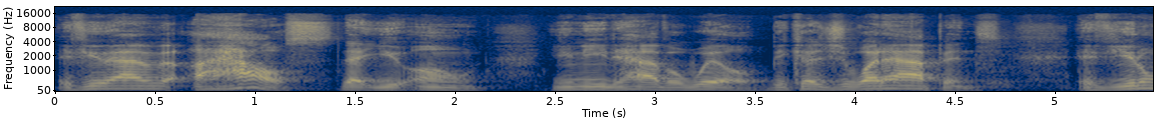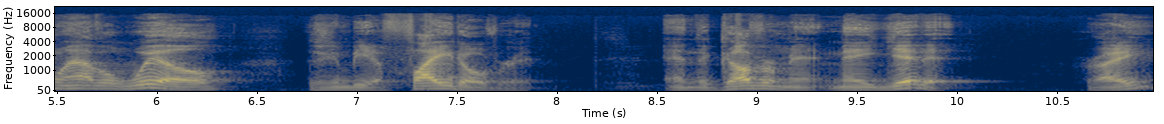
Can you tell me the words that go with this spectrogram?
If you have a house that you own, you need to have a will because what happens if you don't have a will? There's going to be a fight over it, and the government may get it, right?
